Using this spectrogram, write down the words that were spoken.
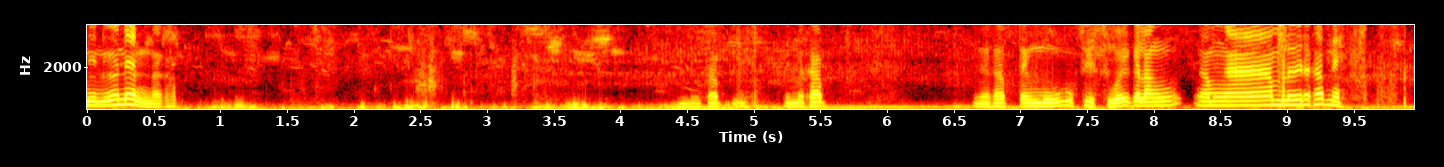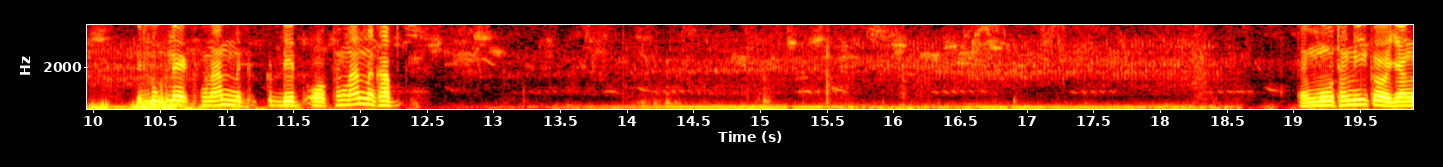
นี่เนื้อแน่นนะครับดูครับเห็นไหมครับนี่นะครับแตงโมลูกสวยๆกำลังงามๆเลยนะครับนี่เป็นลูกแรกทั้งนั้นเด็ดออกทั้งนั้นนะครับแตงโมทั้งนี้ก็ยัง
